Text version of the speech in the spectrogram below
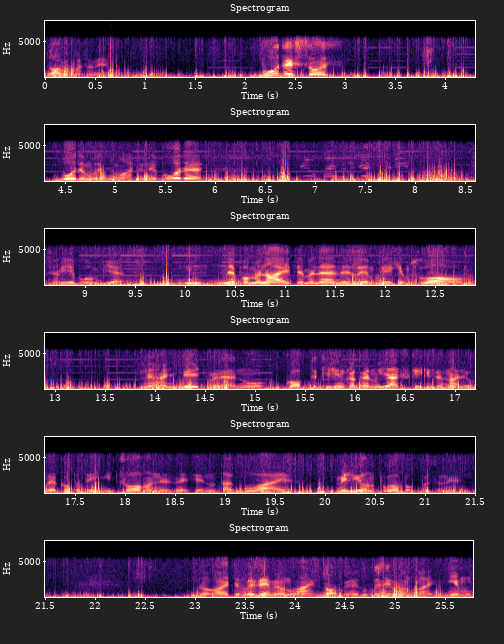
Добре, пацани. Буде щось, будемо знімати. Не буде, сріблом б'є. Не поминайте мене незлим тихим словом. Не ганьбіть мене, ну, коп таки жінка каже, ну як скільки сигналів викопати і нічого не знайти. Ну так буває. Мільйон пробок, пацани. Давайте, в режимі онлайн. Добре, я йду в режимі онлайн, зніму,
